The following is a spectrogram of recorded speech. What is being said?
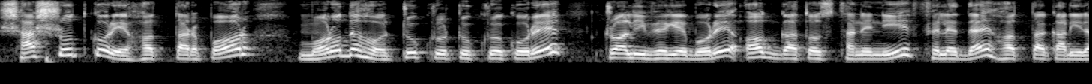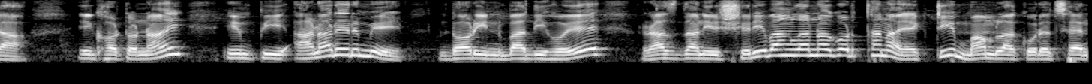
শ্বাসরোধ করে হত্যার পর মরদেহ টুকরো টুকরো করে ট্রলি ভেঙে ভরে অজ্ঞাত স্থানে নিয়ে ফেলে দেয় হত্যাকারীরা। এ ঘটনায় এমপি আনারের মেয়ে ডরিন বাদী হয়ে রাজধানীর শেরিবাংলানগর থানায় একটি মামলা করেছেন।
